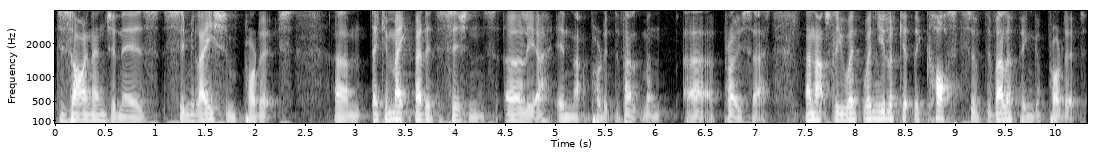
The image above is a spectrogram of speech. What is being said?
design engineers simulation products, um, they can make better decisions earlier in that product development uh, process. And actually, when, when you look at the costs of developing a product,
